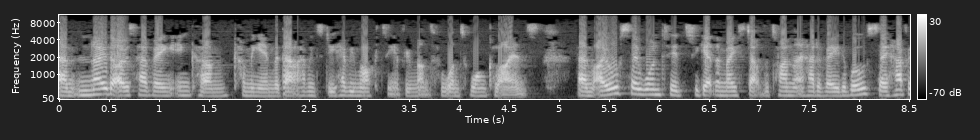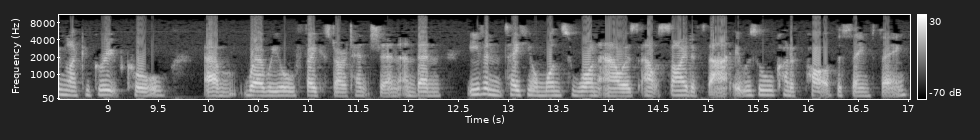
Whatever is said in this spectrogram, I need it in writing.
um, know that I was having income coming in without having to do heavy marketing every month for one-to-one clients. Um, I also wanted to get the most out of the time that I had available. So having like a group call um, where we all focused our attention. And then even taking on one-to-one hours outside of that, it was all kind of part of the same thing.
